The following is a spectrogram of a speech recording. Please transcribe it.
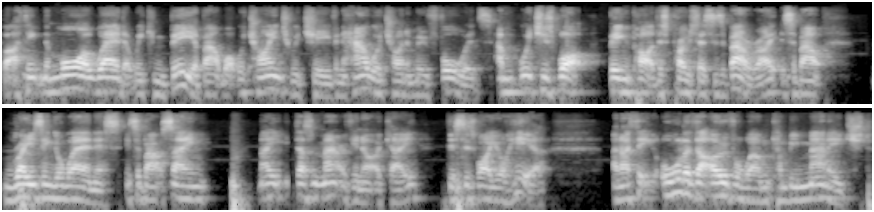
But I think the more aware that we can be about what we're trying to achieve and how we're trying to move forwards, and which is what being part of this process is about, right? It's about raising awareness. It's about saying, mate, it doesn't matter if you're not okay. This is why you're here. And I think all of that overwhelm can be managed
